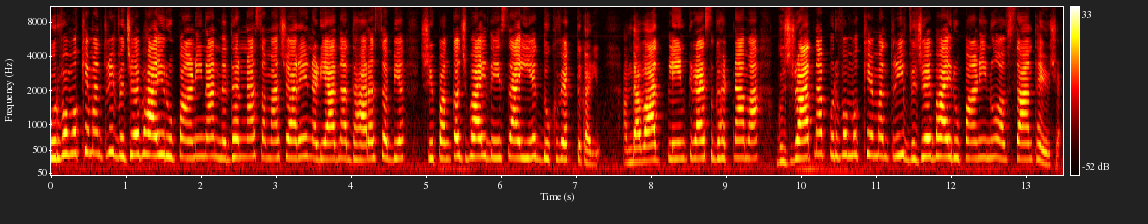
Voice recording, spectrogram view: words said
પૂર્વ મુખ્યમંત્રી વિજયભાઈ રૂપાણીના નિધનના સમાચારે નડિયાદના ધારાસભ્ય શ્રી પંકજભાઈ દેસાઈએ દુઃખ વ્યક્ત કર્યું. અમદાવાદ પ્લેન ક્રેશ ઘટનામાં ગુજરાતના પૂર્વ મુખ્યમંત્રી વિજયભાઈ રૂપાણીનું અવસાન થયું છે.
